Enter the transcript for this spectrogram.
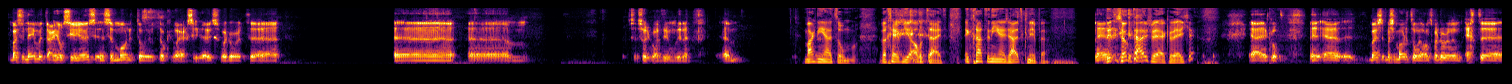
maar ze nemen het daar heel serieus en ze monitoren het ook heel erg serieus. Waardoor het. Um, sorry, ik wou even binnen. Um, Maakt niet uit, Tom. We geven je alle tijd. Ik ga het er niet eens uitknippen. Nee, Dit is ook thuiswerken, weet je? Ja, ja klopt. Uh, maar, ze, maar ze monitoren alles, waardoor er een echt. Uh,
